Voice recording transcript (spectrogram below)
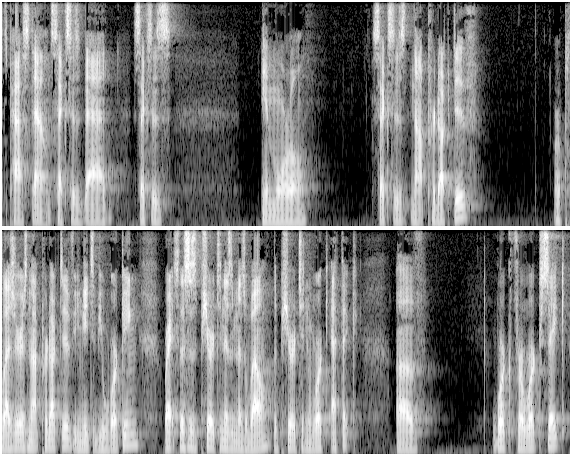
that's passed down. Sex is bad. Sex is immoral. Sex is not productive or pleasure is not productive. You need to be working, right? So this is Puritanism as well, the Puritan work ethic of work for work's sake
